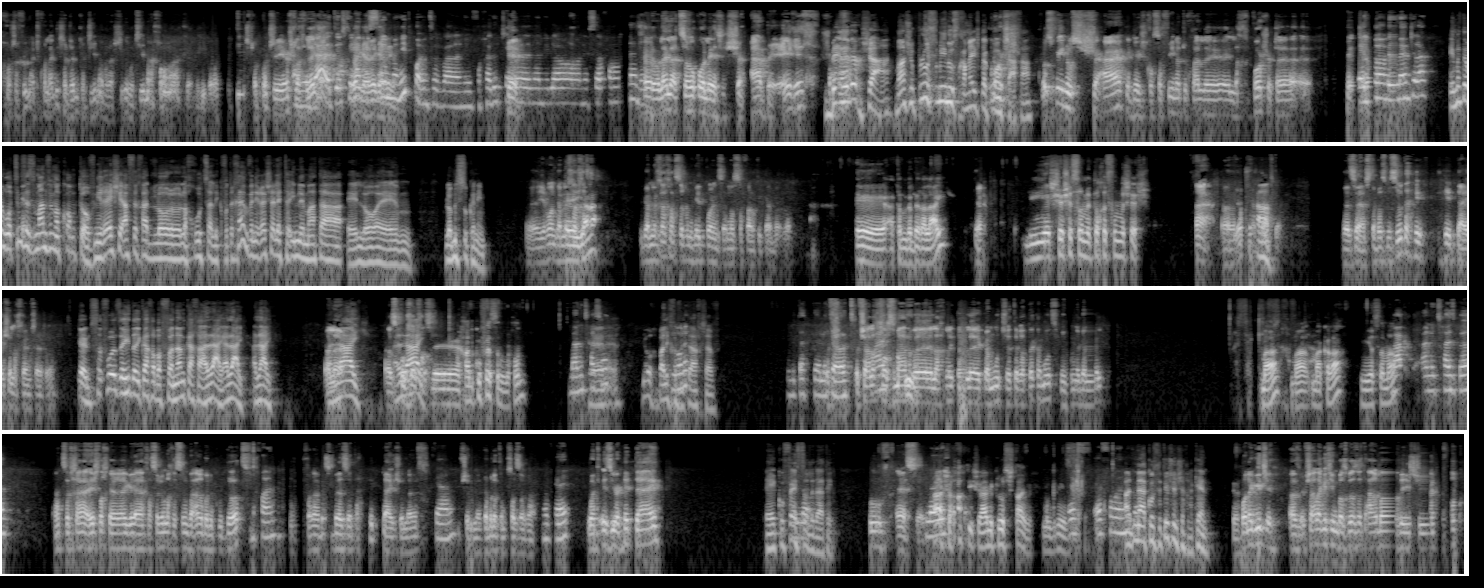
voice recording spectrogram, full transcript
חושבים, את יכולה להגיד שאתם קדימה ולהשאיר אותי מאחורה? כי אני לא למרות שיש לך... אני רגע, יודעת, יש לי רק רגע, רגע, 20 רגע. hit points, אבל אני מפחדת כן. שאני לא... אני אעשה לך... אה, אולי לעצור פה לאיזה שעה בערך? בערך שעה, משהו פלוס מינוס חמש דקות פלוס. ככה. פלוס מינוס שעה, כדי שחוספינה תוכל אה, לחבוש את ה... אין פה המ"מ שלה? אם אתם רוצים זה זמן ומקום טוב, נראה שאף אחד לא לחוץ על עקבותיכם, ונראה שהלטאים למטה אה, לא, אה, לא מסוכנים. אה, ירון, גם לך. חסר- חסרים היט פוינטס, אני לא ספרתי כמה. אה, אתה מדבר עליי? כן. לי יש 16 מתוך 26. אה, אה, יופי. וזה, אז תבזבזו את ההיט די שלכם, חבר'ה. כן, שרפו איזה הידי ככה בפנן ככה, עליי, עליי, עליי, עליי. אז. כולכם חוזרים. זה 1 קוף 10, נכון? מה אני צריכה לעשות? אה, יואו, בא לי חביתה עכשיו. אפשר לחזור זמן ולהחליט על אה, כמות שתרפא כמות במקום לגלגל? מה? מה- מה קרה? מי עשה מה? אני צריכה הסבר, את צריכה, יש לך כרגע, חסרים לך 24 נקודות, נכון? את יכולה לבזבז את ההיט די שלך כן, בשביל לקבל אותם חזרה. אוקיי. What is your hit die? אה, 10 לא. לדעתי. אוף 10. לא אה. שכחתי שהיה לי פלוס 2. מגניב. עד? מה constitution שלך, כן. בוא נגיד ש... אז אפשר להגיד שהיא מבזבזת 4 והיא ב full?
